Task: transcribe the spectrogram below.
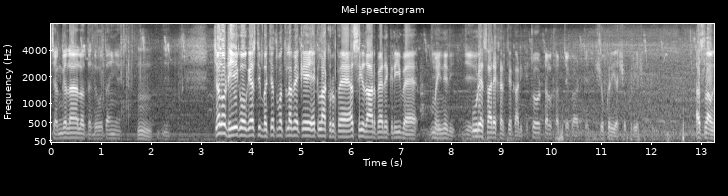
ਚੰਗੇ ਲੈ ਲੋ ਤੇ ਦੋ ਤਾਂ ਹੈ ਹੂੰ। ਜੀ। ਚਲੋ ਠੀਕ ਹੋ ਗਿਆ ਇਸ ਦੀ ਬਚਤ ਮਤਲਬ ਹੈ ਕਿ 1 ਲੱਖ ਰੁਪਏ 80000 ਰੁਪਏ ਦੇ ਕਰੀਬ ਹੈ ਮਹੀਨੇ ਦੀ। ਪੂਰੇ ਸਾਰੇ ਖਰਚੇ ਕੱਢ ਕੇ। ਟੋਟਲ ਖਰਚੇ ਕੱਢ ਕੇ। ਸ਼ੁਕਰੀਆ ਸ਼ੁਕਰੀਆ ਅਸਲਾਮ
